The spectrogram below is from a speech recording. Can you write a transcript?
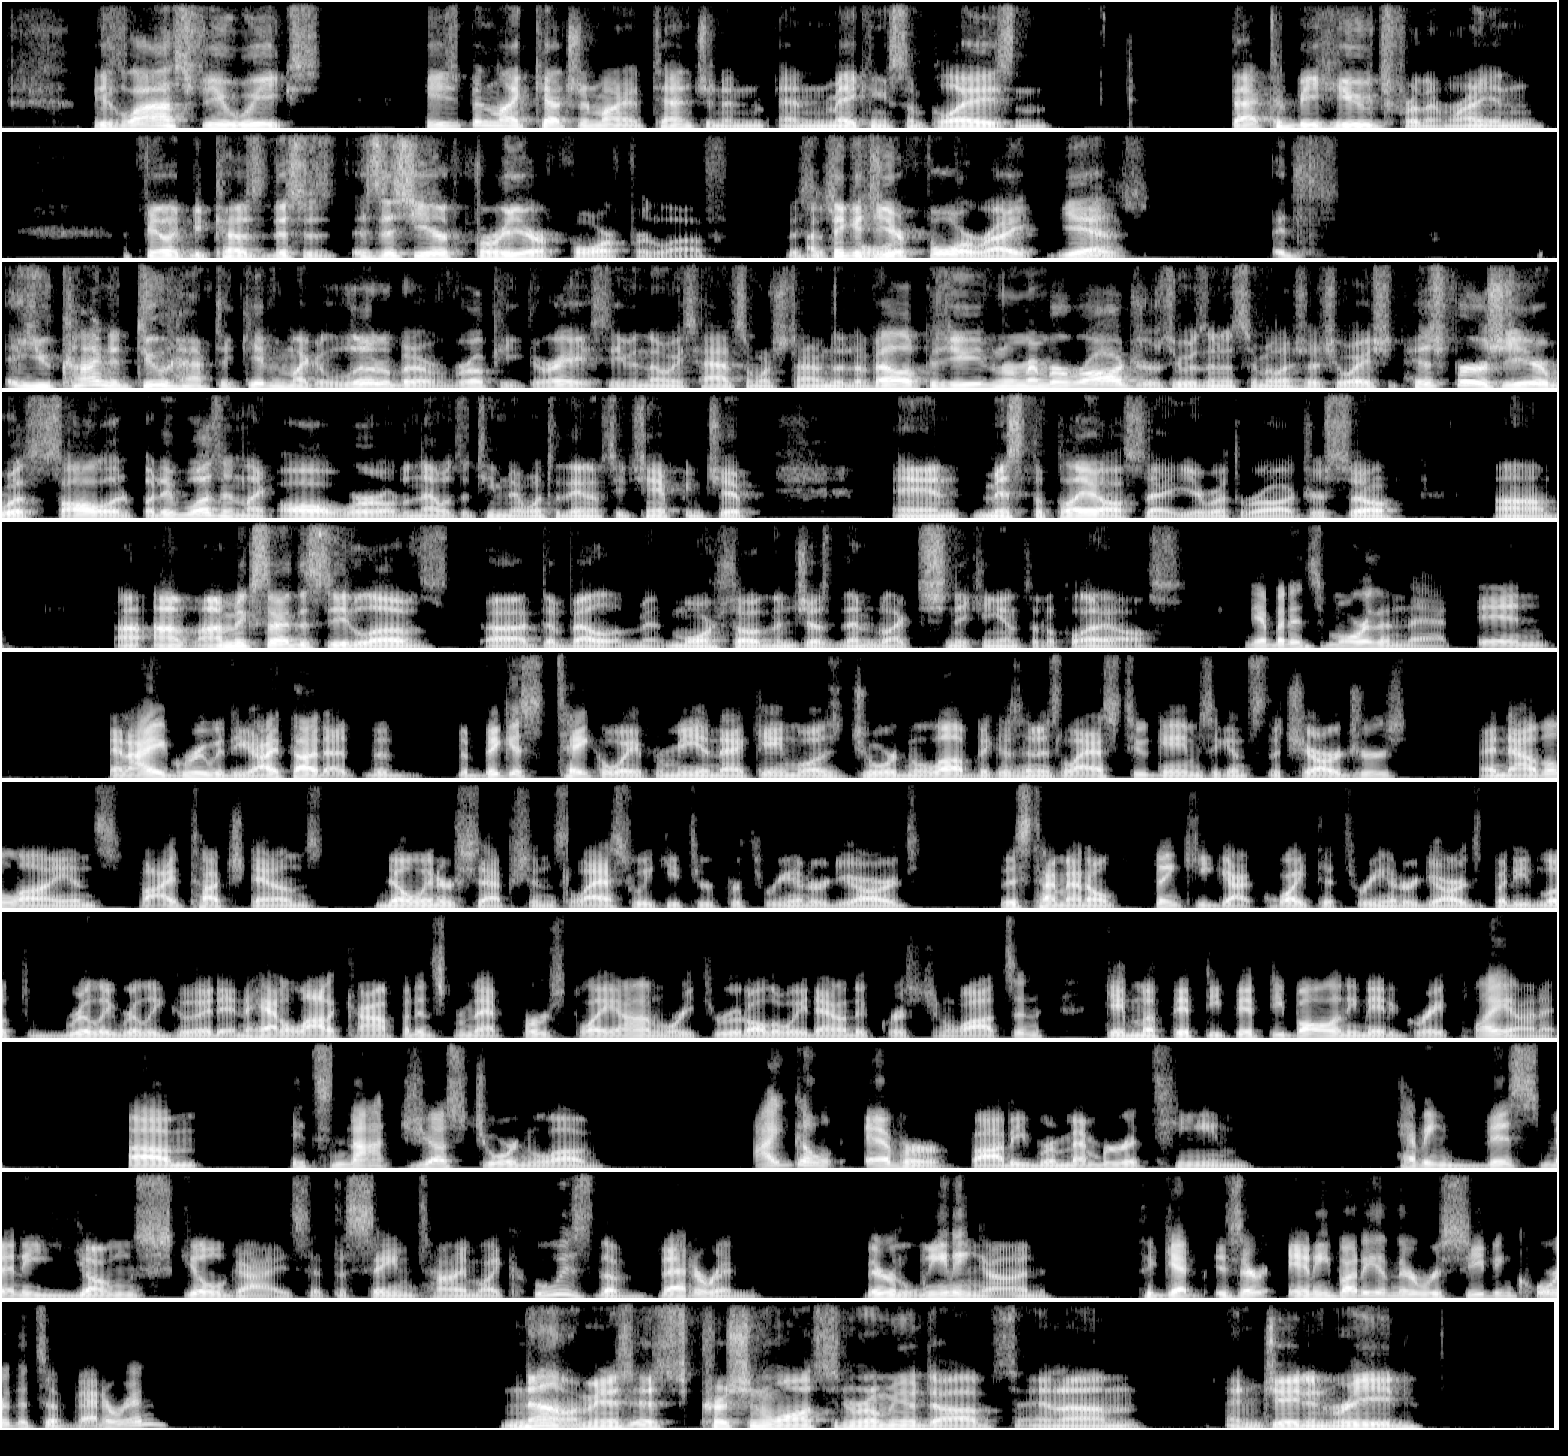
These last few weeks, he's been like catching my attention and and making some plays, and that could be huge for them, right? And I feel like because this is is this year three or four for Love? I think four. it's year four, right? Yeah. It it's you kind of do have to give him like a little bit of rookie grace, even though he's had so much time to develop. Because you even remember Rodgers, who was in a similar situation. His first year was solid, but it wasn't like all world. And that was a team that went to the NFC Championship and missed the playoffs that year with Rodgers. So um, I, am excited to see Love's uh, development more so than just them like sneaking into the playoffs. Yeah, but it's more than that. And and I agree with you. I thought the the biggest takeaway for me in that game was Jordan Love because in his last two games against the Chargers and now the Lions, five touchdowns, no interceptions. Last week he threw for 300 yards. This time I don't think he got quite to 300 yards, but he looked really, really good and had a lot of confidence from that first play on where he threw it all the way down to Christian Watson, gave him a 50 50 ball, and he made a great play on it. Um, it's not just Jordan Love. I don't ever, Bobby, remember a team having this many young skill guys at the same time. Like, who is the veteran they're leaning on to get? Is there anybody in their receiving corps that's a veteran? No, I mean it's, it's Christian Watson, Romeo Doubs, and um and Jayden Reed.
